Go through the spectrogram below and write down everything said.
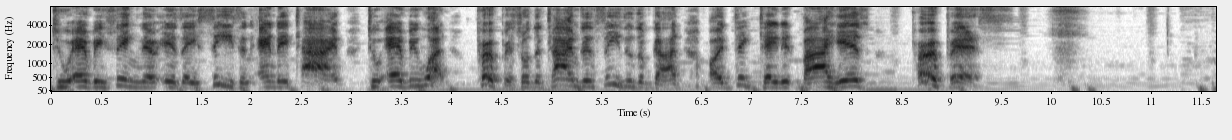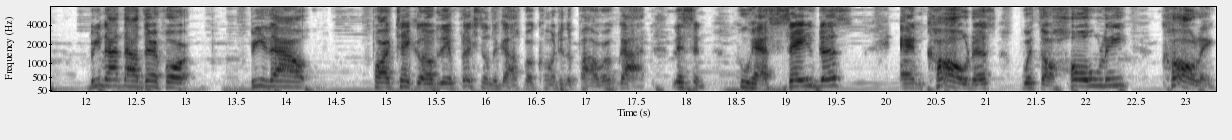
To everything there is a season and a time to every what purpose so the times and seasons of god are dictated by his purpose. Be not thou therefore, be thou partaker of the affliction of the gospel according to the power of God. Listen, who has saved us and called us with a holy calling.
